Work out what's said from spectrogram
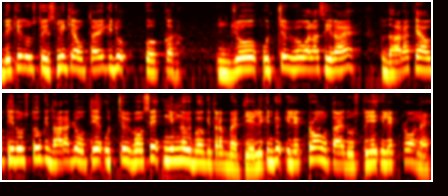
देखिए दोस्तों, इसमें क्या होता है कि जो कर, जो उच्च विभव वाला सिरा है तो धारा क्या होती है दोस्तों कि धारा जो होती है उच्च विभव से निम्न विभव की तरफ़ बहती है, लेकिन जो इलेक्ट्रॉन होता है दोस्तों, ये इलेक्ट्रॉन है।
